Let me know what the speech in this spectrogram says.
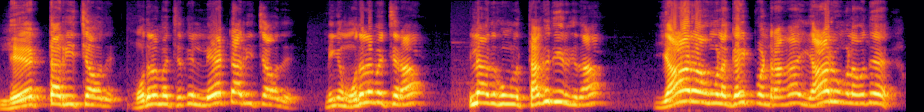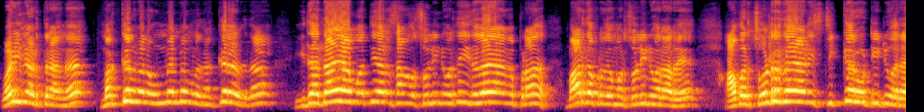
லேட்டாக ரீச் ஆகுது. முதலமைச்சருக்கு லேட்டாக ரீச் ஆகுது. நீங்கள் முதலமைச்சரா? இல்லை அதுக்கு உங்களுக்கு தகுதி இருக்குதா? யார் அவங்கள கைட் பண்ணுறாங்க யார் உங்களை வந்து வழி நடத்துகிறாங்க மக்கள் மேலே உண்மையுமே உங்களுக்கு அக்கறை இருக்குதா? இதை தான் மத்திய அரசாங்கம் சொல்லின்னு வருது. இதை தான் எங்கள் பிரா பாரத பிரதமர் சொல்லின்னு வராரு. அவர் சொல்கிறத நீ ஸ்டிக்கர் ஒட்டிட்டு வர.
